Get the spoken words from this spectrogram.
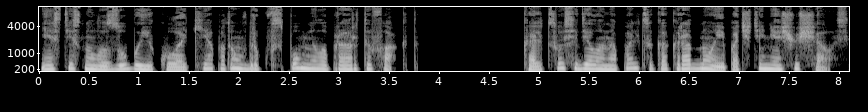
Я стиснула зубы и кулаки, а потом вдруг вспомнила про артефакт. Кольцо сидело на пальце как родное и почти не ощущалось.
